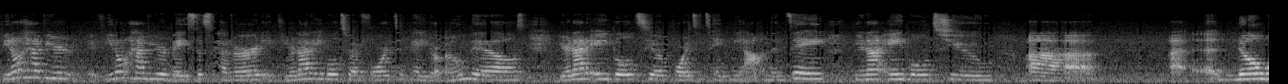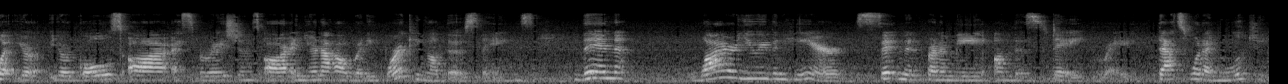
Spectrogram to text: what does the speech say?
if you don't have your if you don't have your basis covered, if you're not able to afford to pay your own bills, you're not able to afford to take me out on a date, you're not able to uh, uh, know what your your goals are, aspirations are, and you're not already working on those things, then why are you even here sitting in front of me on this date, right? That's what I'm looking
